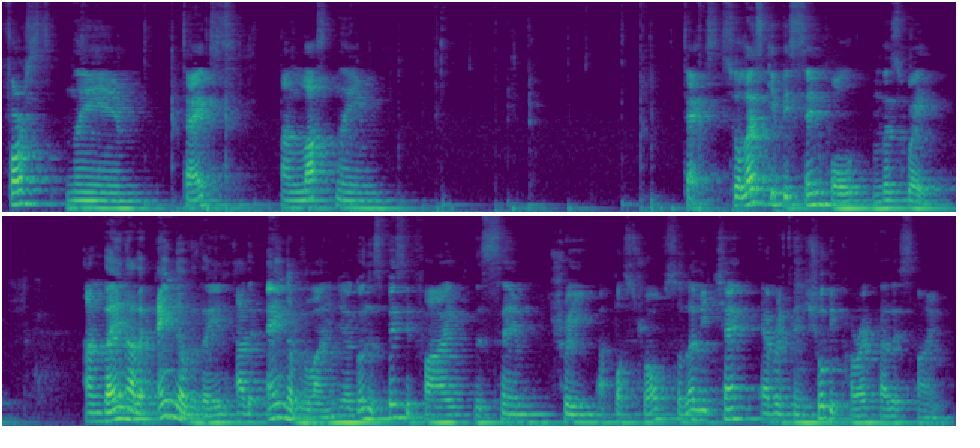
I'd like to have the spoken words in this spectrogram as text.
First name text and last name text. So let's keep it simple in this way. And then at the end of the day, at the end of the line, you're going to specify the same three apostrophes. So let me check everything should be correct at this time.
